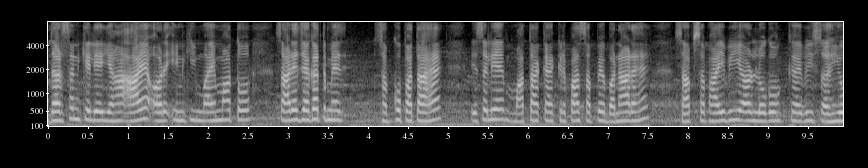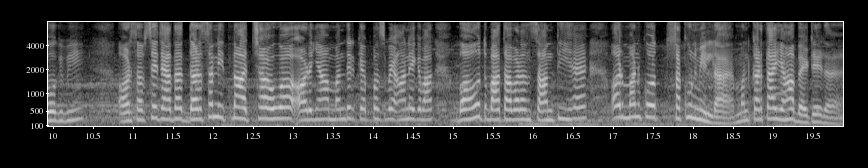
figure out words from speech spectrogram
दर्शन के लिए यहाँ आए और इनकी महिमा तो सारे जगत में सबको पता है। इसलिए माता का कृपा सब पे बना रहे। साफ़ सफ़ाई भी और लोगों का भी सहयोग भी। और सबसे ज़्यादा दर्शन इतना अच्छा हुआ और यहाँ मंदिर कैंपस में आने के बाद बहुत वातावरण शांति है और मन को सुकून मिल रहा है। मन करता है यहाँ बैठे रहे।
